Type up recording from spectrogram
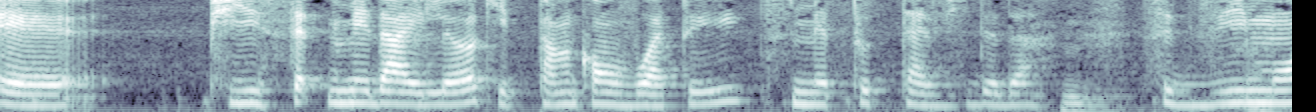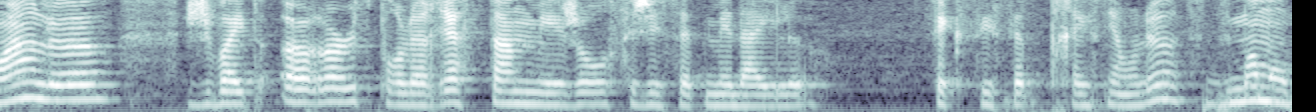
Euh, puis cette médaille-là, qui est tant convoitée, tu mets toute ta vie dedans. Tu te dis, moi, là, je vais être heureuse pour le restant de mes jours si j'ai cette médaille-là. Fait que c'est cette pression-là. Tu te dis, moi, mon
